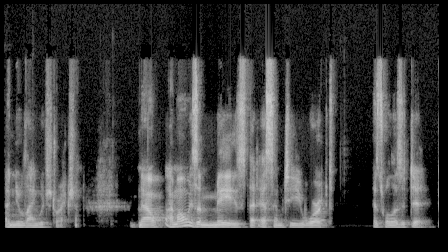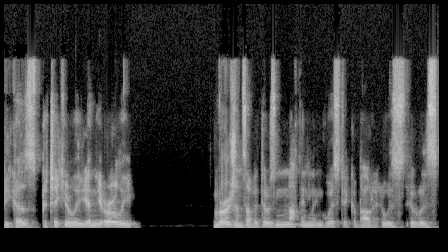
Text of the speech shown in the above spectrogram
a new language direction. Now, I'm always amazed that SMT worked as well as it did, because particularly in the early versions of it, there was nothing linguistic about it. It was, it was.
